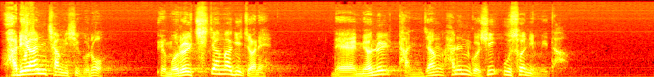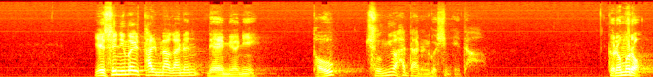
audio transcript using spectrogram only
화려한 장식으로 외모를 치장하기 전에 내면을 단장하는 것이 우선입니다. 예수님을 닮아가는 내면이 더욱 중요하다는 것입니다. 그러므로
